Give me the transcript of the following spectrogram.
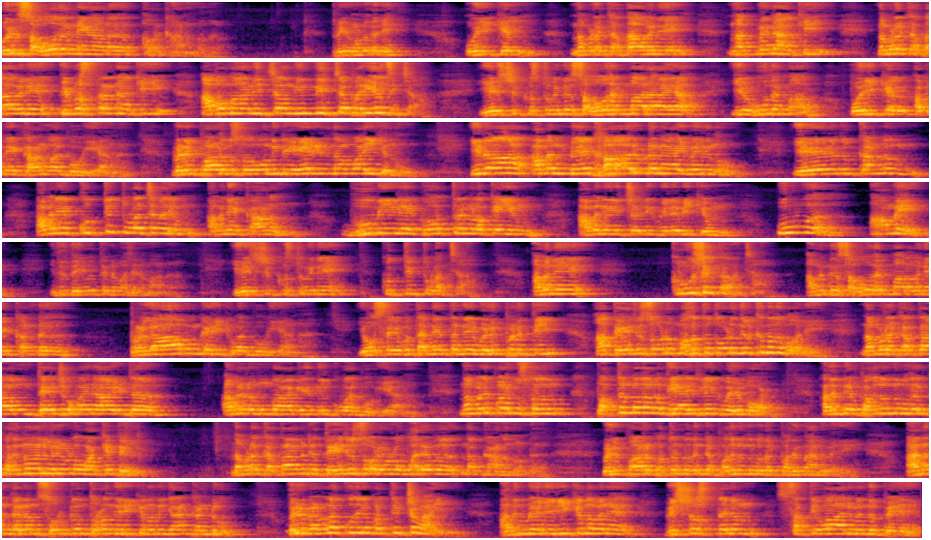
ഒരു സഹോദരനെയാണ് അവർ കാണുന്നത്. പ്രിയമുള്ളവരെ ഒരിക്കൽ നമ്മുടെ കർത്താവിനെ നഗ്നനാക്കി നമ്മുടെ കർത്താവിനെ വിവസ്ത്രനാക്കി അപമാനിച്ച നിന്ദിച്ച പരിഹസിച്ച യേശു ക്രിസ്തുവിന്റെ സഹോദരന്മാരായ യഹൂദന്മാർ ഒരിക്കൽ അവനെ കാണുവാൻ പോവുകയാണ്. വെളിപ്പാട് പുസ്തകം ഒന്നിന്റെ ഏഴിൽ നാം വായിക്കുന്നു. ഇതാ അവൻ മേഘാരുടനായി വരുന്നു. ഏതു കണ്ണും അവനെ കുത്തിത്തുളച്ചവരും അവനെ കാണും. ഭൂമിയിലെ ഗോത്രങ്ങളൊക്കെയും അവനെ ചൊല്ലി വിലപിക്കും. ഉവ് ആമേൻ. ഇത് ദൈവത്തിന്റെ വചനമാണ്. യേശു ക്രിസ്തുവിനെ കുത്തിത്തുളച്ച അവനെ ക്രൂശിൽ തറച്ച അവന്റെ സഹോദരന്മാർ അവനെ കണ്ട് പ്രലാപം കഴിക്കുവാൻ പോവുകയാണ്. യോസേഫ് തന്നെ തന്നെ വെളിപ്പെടുത്തി ആ തേജസ്സോടും മഹത്വത്തോടും നിൽക്കുന്നത് പോലെ നമ്മുടെ കർത്താവും തേജോമയനായിട്ട് അവരുടെ മുമ്പാകെ നിൽക്കുവാൻ പോവുകയാണ്. നമ്മളിപ്പോൾ പുസ്തകം പത്തൊൻപതാം അധ്യായത്തിലേക്ക് വരുമ്പോൾ അതിന്റെ പതിനൊന്ന് മുതൽ പതിനാല് വരെയുള്ള വാക്യത്തിൽ നമ്മുടെ കർത്താവിന്റെ തേജസ്സോടെയുള്ള വരവ് നാം കാണുന്നുണ്ട്. വെളിപ്പാട് പത്തൊൻപതിന്റെ പതിനൊന്ന് മുതൽ പതിനാല് വരെ. അനന്തരം സ്വർഗം തുറന്നിരിക്കുന്നത് ഞാൻ കണ്ടു. ഒരു വെള്ളക്കുതിര പ്രത്യക്ഷമായി. അതിന്മേൽ ഇരിക്കുന്നവന് വിശ്വസ്തനും സത്യവാനും എന്ന് പേര്.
